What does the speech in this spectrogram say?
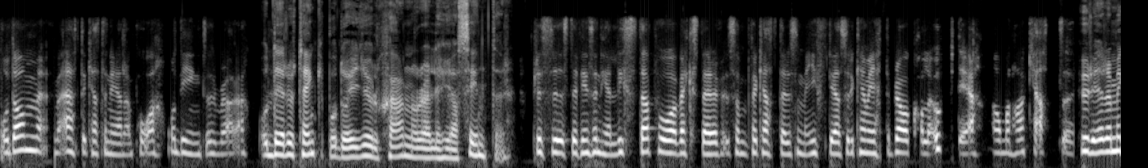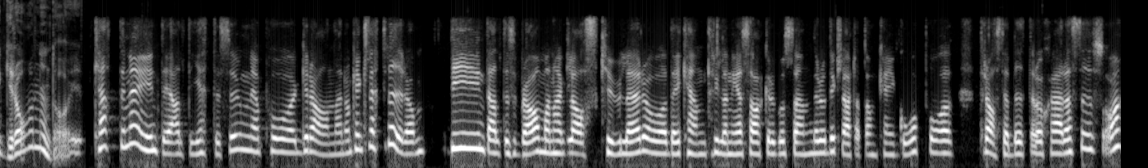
och de äter katten gärna på och det är inte så bra. Och det du tänker på då är julstjärnor eller hyacinter? Precis, det finns en hel lista på växter som, för katter som är giftiga så det kan vara jättebra att kolla upp det om man har katt. Hur är det med granen då? Katterna är ju inte alltid jättesugna på granar, de kan klättra i dem. Det är inte alltid så bra om man har glaskulor och det kan trilla ner saker och gå sönder och det är klart att de kan ju gå på trasiga bitar och skära sig och så.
